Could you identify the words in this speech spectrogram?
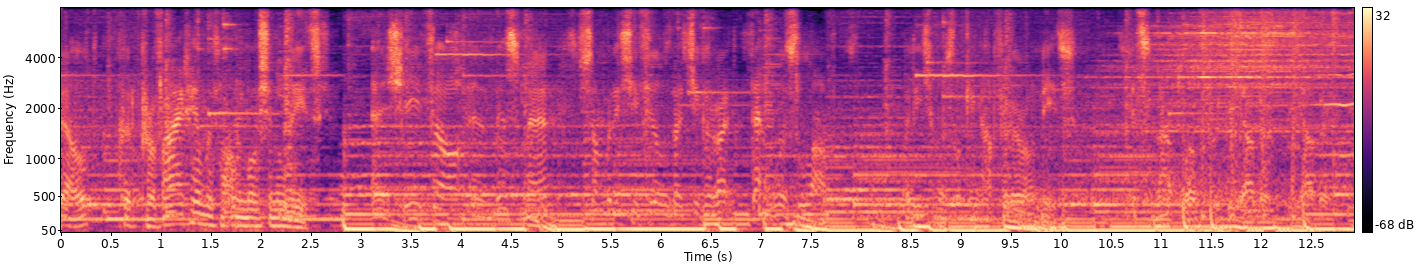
felt could provide him with all emotional needs. And she felt in this man somebody she feels that she could write. That was love. But each was looking out for their own needs. It's not love for the other, the other,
